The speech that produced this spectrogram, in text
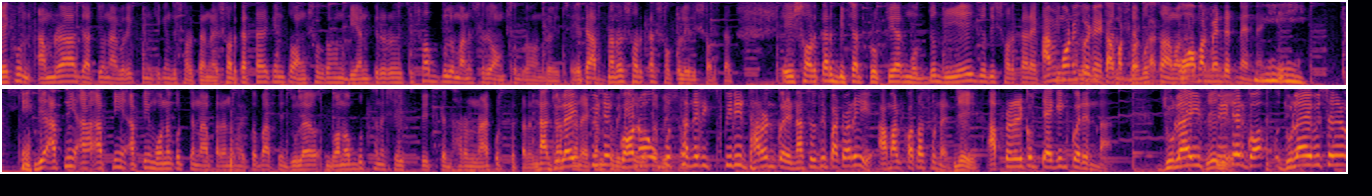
দেখুন আমরা জাতীয় নাগরিক কমিটি কিন্তু সরকার নয়। সরকারটা কিন্তু অংশগ্রহণ বিএনপির রয়েছে সবগুলো মানুষেরই অংশগ্রহণ রয়েছে। এটা আপনারও সরকার সকলেরই সরকার। এই সরকার বিচার প্রক্রিয়ার মধ্য দিয়েই যদি সরকার আমি মনে করি এটা আমার ব্যবস্থা সরকার। ও আমার ম্যান্ডেট নেয় নাই। যে আপনি আপনি আপনি মনে করতে না পারেন হয়তো বা আপনি জুলাই গণ অভ্যুত্থানের সেই স্পিরিটকে ধারণ না করতে পারেন। না জুলাই স্পিরিটের গণ অভ্যুত্থানের স্পিরিট ধারণ করে নাসিরুদ্দিন পাটোয়ারি আমার কথা শুনেন। আপনারা এরকম ট্যাগিং করেন না। জুলাই স্পিরিটের জুলাই অভ্যুত্থানের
